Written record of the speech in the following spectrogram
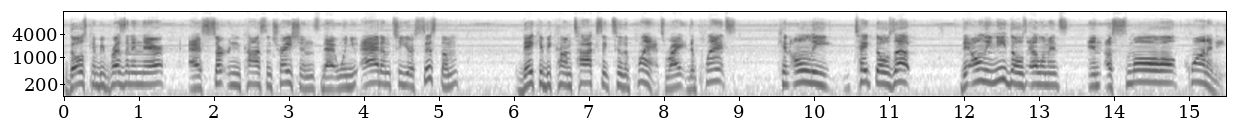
those can be present in there at certain concentrations that when you add them to your system, they can become toxic to the plants, right? The plants can only take those up, they only need those elements in a small quantity,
